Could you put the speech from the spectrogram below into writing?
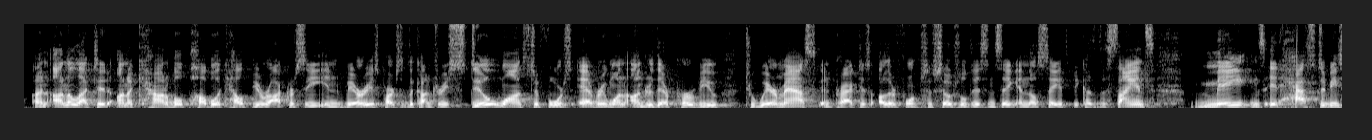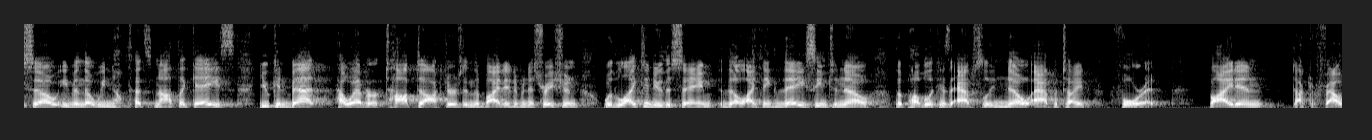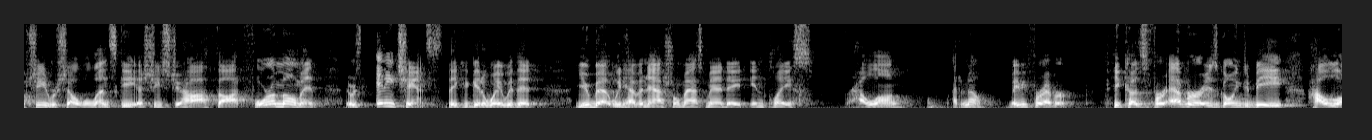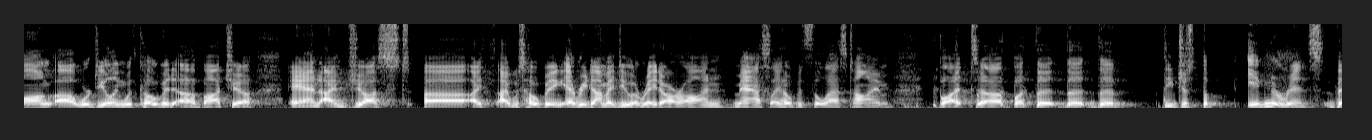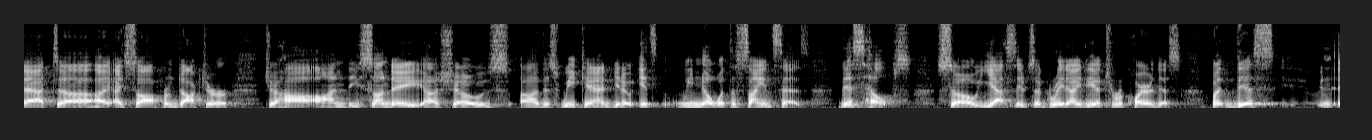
An unelected, unaccountable public health bureaucracy in various parts of the country still wants to force everyone under their purview to wear masks and practice other forms of social distancing, and they'll say it's because the science means it has to be so, even though we know that's not the case. You can bet, however, top doctors in the Biden administration would like to do the same, though I think they seem to know the public has absolutely no appetite for it. Biden Dr. Fauci, Rochelle Walensky, Ashish Jha thought for a moment there was any chance they could get away with it. You bet we'd have a national mask mandate in place. For how long? I don't know. Maybe forever. Because forever is going to be how long uh, we're dealing with COVID, uh, Batya. And I'm just, uh, I, I was hoping every time I do a radar on masks, I hope it's the last time. But, uh, but the, the, the, the, just the ignorance that uh, I, I, saw from Dr. Jha on the Sunday uh, shows uh, this weekend, you know, it's we know what the science says. This helps. So yes, it's a great idea to require this, but this.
